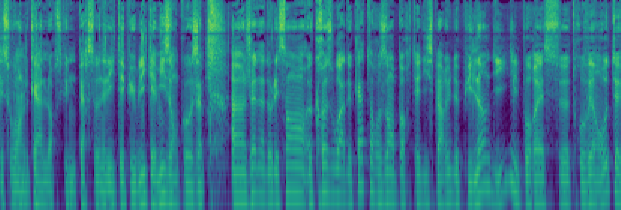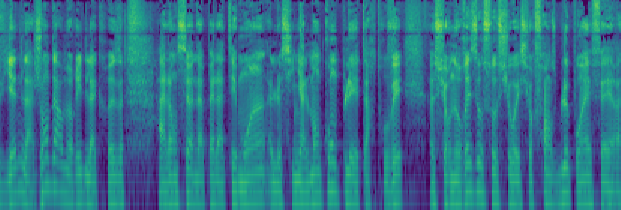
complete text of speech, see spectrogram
C'est souvent le cas lorsqu'une personnalité publique est mise en cause. Un jeune adolescent creusois de 14 ans porté disparu depuis lundi. Il pourrait se trouver en Haute-Vienne. La gendarmerie de la Creuse a lancé un appel à témoins. Le signalement complet est à retrouver euh, sur nos réseaux sociaux et sur francebleu.fr.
